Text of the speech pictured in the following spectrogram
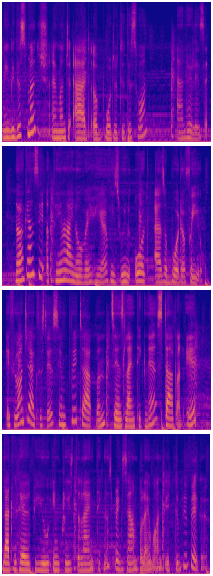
Maybe this much. I want to add a border to this one and release it. Now you can see a thin line over here which will work as a border for you. If you want to access this, simply tap on change line thickness, tap on it. That will help you increase the line thickness. For example, I want it to be bigger.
